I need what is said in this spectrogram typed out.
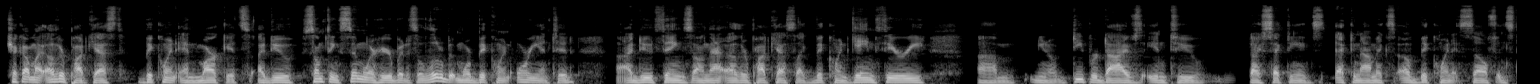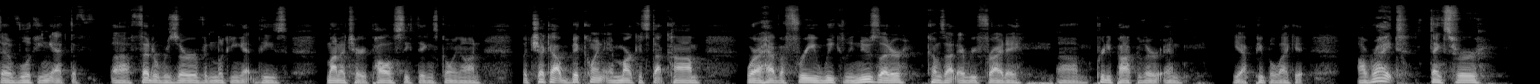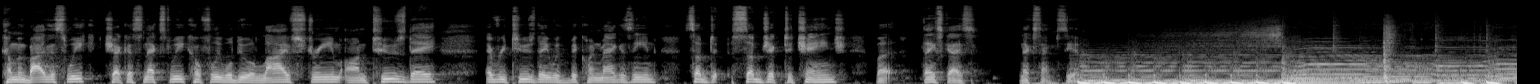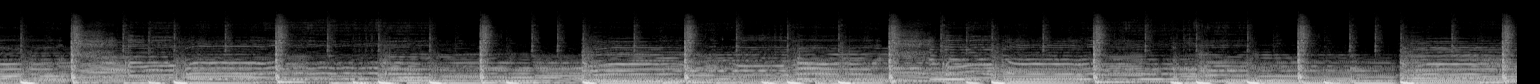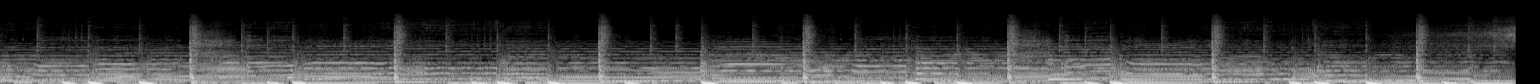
Check out my other podcast, Bitcoin and Markets. I do something similar here, but it's a little bit more Bitcoin oriented. I do things on that other podcast like Bitcoin game theory, um, you know, deeper dives into dissecting ex- economics of Bitcoin itself instead of looking at the uh, Federal Reserve and looking at these monetary policy things going on. But check out bitcoinandmarkets.com where I have a free weekly newsletter. Comes out every Friday. Um, pretty popular and yeah, people like it. All right. Thanks for coming by this week. Check us next week. Hopefully we'll do a live stream on Tuesday, every Tuesday with Bitcoin Magazine, sub- subject to change. But thanks guys. Next time. See ya.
